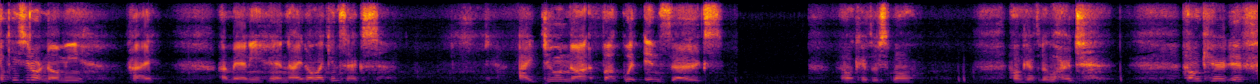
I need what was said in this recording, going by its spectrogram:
In case you don't know me, hi, I'm Manny, and I don't like insects. I do not fuck with insects. I don't care if they're small. I don't care if they're large. I don't care if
